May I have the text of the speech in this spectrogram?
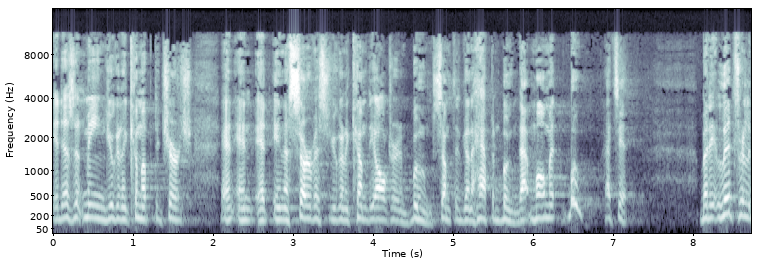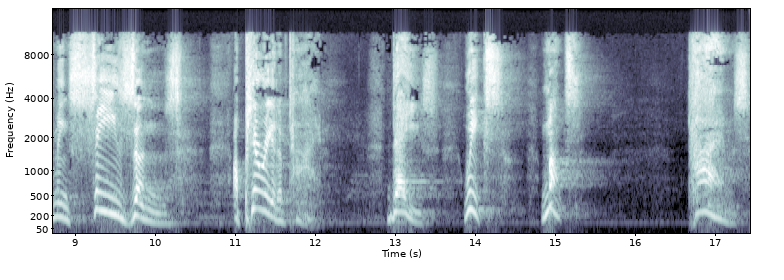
It doesn't mean you're going to come up to church and, and, and in a service, you're going to come to the altar and boom, something's going to happen, boom. That moment, boom, that's it. But it literally means seasons, a period of time, days, weeks, months, times,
